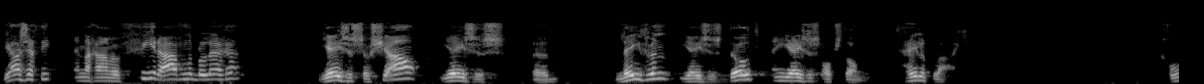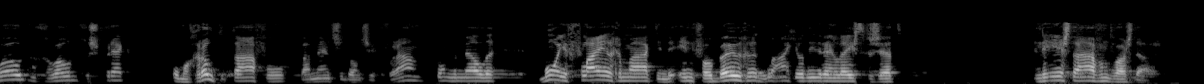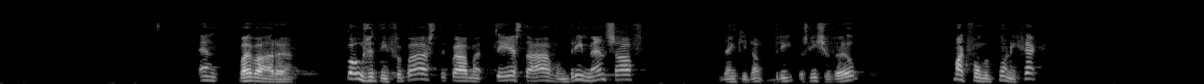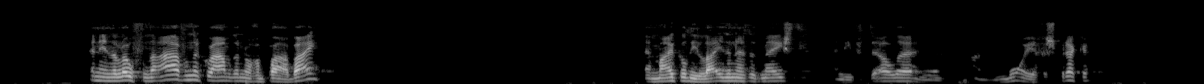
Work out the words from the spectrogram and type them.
Ja, zegt hij. En dan gaan we vier avonden beleggen. Jezus sociaal, Jezus uh, leven, Jezus dood en Jezus opstanding. Het hele plaatje. Gewoon een gewoon gesprek om een grote tafel waar mensen dan zich vooraan konden melden. Mooie flyer gemaakt in de info Beugen, het blaadje wat iedereen leest gezet. En de eerste avond was daar. En wij waren positief verbaasd. Er kwamen de eerste avond drie mensen af. Denk je, nou, drie, dat is niet zoveel. Maar ik vond het nog niet gek. En in de loop van de avonden kwamen er nog een paar bij. En Michael die leidde het het meest. En die vertelde en, uh, mooie gesprekken.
